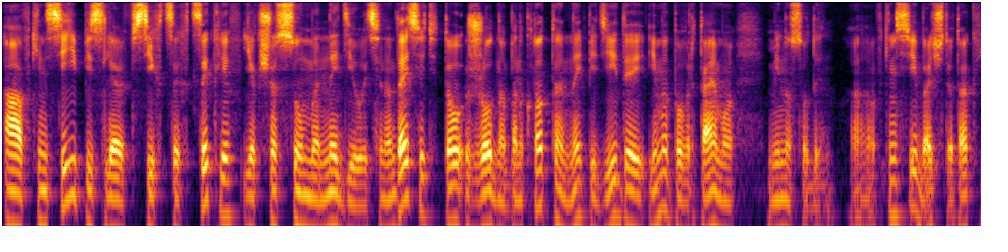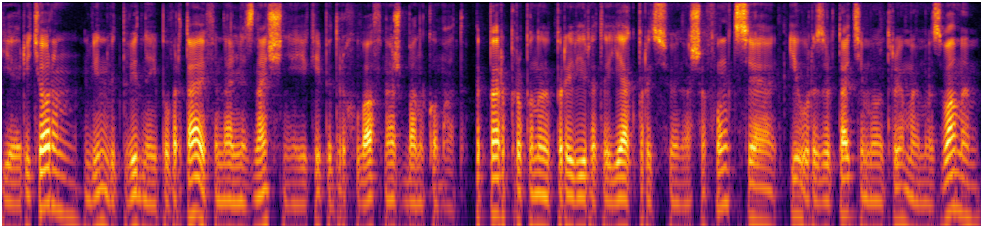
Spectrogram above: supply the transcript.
А в кінці, після всіх цих циклів, якщо суми не ділиться на 10, то жодна банкнота не підійде, і ми повертаємо мінус 1. А в кінці, бачите, так є return, він відповідно і повертає фінальне значення, яке підрахував наш банкомат. Тепер пропоную перевірити, як працює наша функція, і у результаті ми отримаємо з вами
